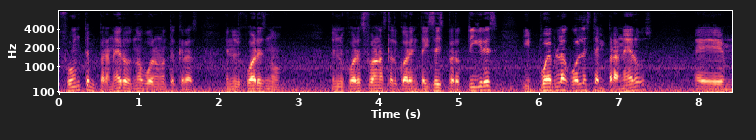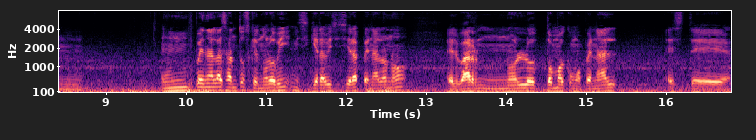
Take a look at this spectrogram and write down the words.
fueron tempraneros, ¿no? Bueno, no te creas, en el Juárez no. En el Juárez fueron hasta el 46, pero Tigres y Puebla goles tempraneros. Em, un penal a Santos que no lo vi, ni siquiera vi si era penal o no. El VAR no lo toma como penal. Este,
